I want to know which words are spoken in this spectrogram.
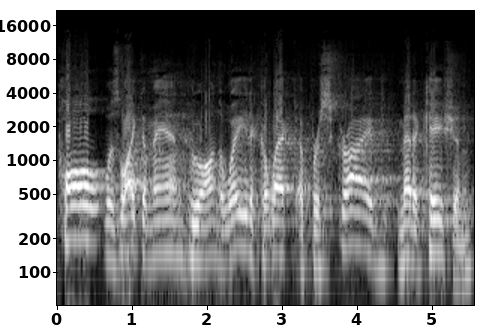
Paul was like a man who, on the way to collect a prescribed medication,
